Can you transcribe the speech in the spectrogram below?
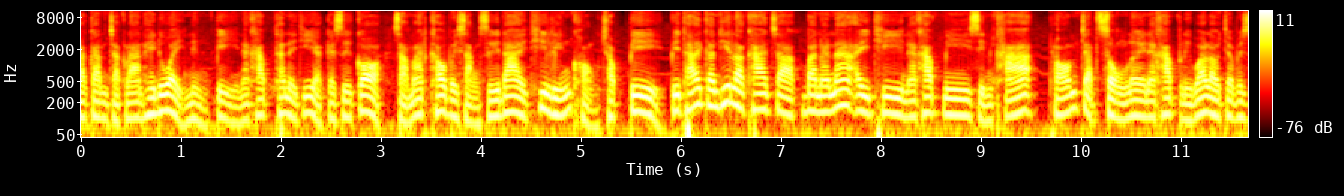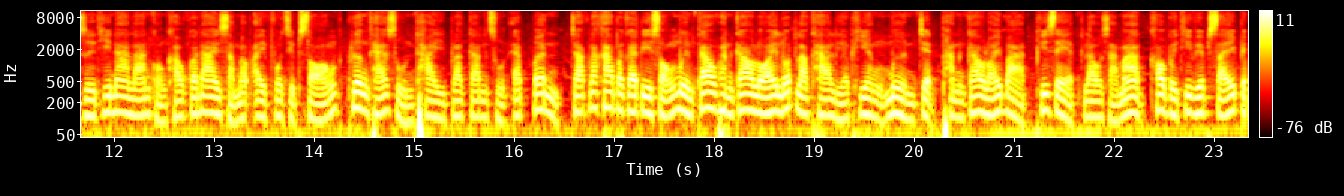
ประกันจากร้านให้ด้วย 1 ปีนะครับ ถ้าในที่อยากจะซื้อก็สามารถเข้าไปสั่งซื้อได้ที่ลิงก์ของ s h อ p e e ปิดท้ายกันที่ราคาจาก Banana IT นะครับ มีสินค้า พร้อมจัดส่งเลยนะครับ หรือว่าเราจะไปซื้อที่หน้าร้านของเขาก็ได้สำหรับ iPhone 12 เครื่องแท้ศูนย์ไทยประกันศูนย์ Apple จากราคาปกติ 29,900 ลดราคาเหลือเพียง 17,900 บาท พิเศษเราสามารถเข้าไปที่เว็บไซต์ไป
